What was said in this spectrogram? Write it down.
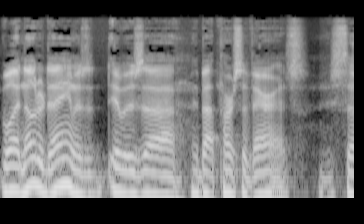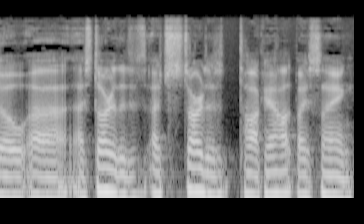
well, at Notre Dame, it was, it was uh, about perseverance. So uh, I started I started to talk out by saying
